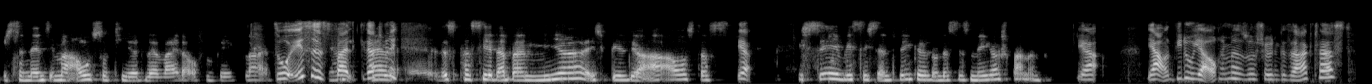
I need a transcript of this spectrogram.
ich nenne es immer aussortiert, wer weiter auf dem Weg bleibt. So ist es, ja? weil natürlich. Äh, das passiert aber bei mir, ich bilde ja auch aus, dass ja. ich sehe, wie es sich entwickelt und es ist mega spannend. Ja, ja, und wie du ja auch immer so schön gesagt hast,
